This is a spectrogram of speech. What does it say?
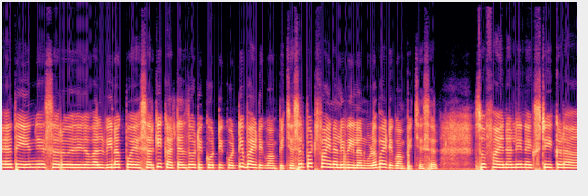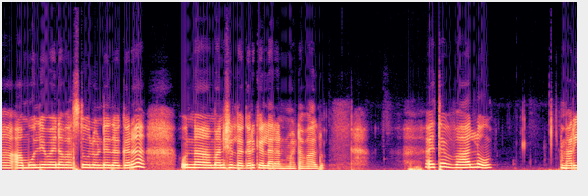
అయితే ఏం చేస్తారు? ఇక వాళ్ళు వినకపోయేసరికి కట్టెలతోటి కొట్టి కొట్టి బయటకు పంపించేశారు. బట్ ఫైనల్లీ వీళ్ళని కూడా బయటకు పంపించేశారు. సో ఫైనల్లీ నెక్స్ట్ ఇక్కడ అమూల్యమైన వస్తువులు ఉండే దగ్గర ఉన్న మనుషుల దగ్గరికి వెళ్ళారనమాట వాళ్ళు. అయితే వాళ్ళు మరీ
